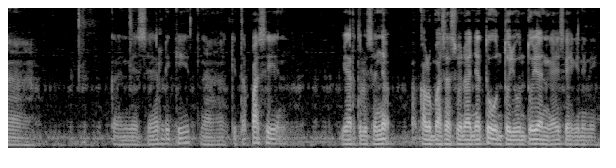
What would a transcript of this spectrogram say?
Nah. Kalian geser dikit. Nah kita pasin. Biar tulisannya kalau bahasa Sundanya tuh untuy-untuyan guys. Kayak gini nih.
